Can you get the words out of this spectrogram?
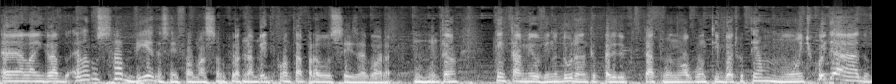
ela engravidou, ela não sabia dessa informação que eu acabei de contar para vocês agora. Então, quem está me ouvindo durante o período que está tomando algum antibiótico, tenha muito cuidado.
